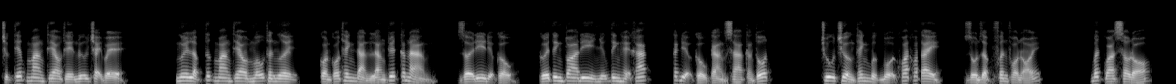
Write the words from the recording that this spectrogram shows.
trực tiếp mang theo thế nữ chạy về. Ngươi lập tức mang theo mẫu thân ngươi, còn có thanh đàn lang tuyết các nàng, rời đi địa cầu, cưới tinh toa đi những tinh hệ khác, cách địa cầu càng xa càng tốt. Chu trường thanh bực bội khoát khoát tay, dồn dập phân phó nói. Bất quá sau đó,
